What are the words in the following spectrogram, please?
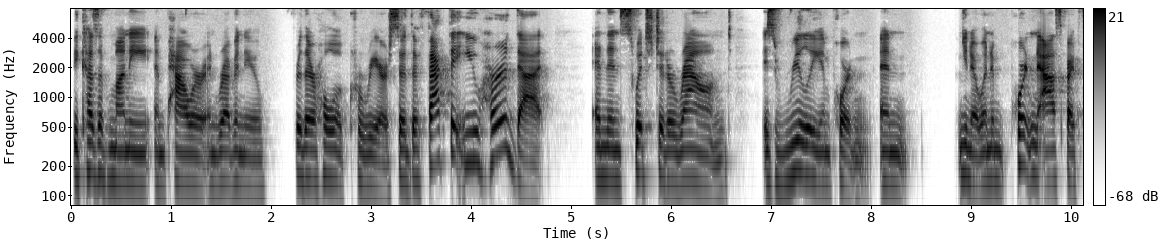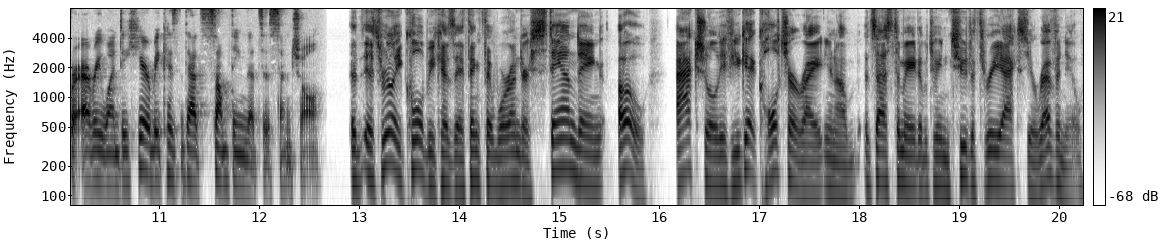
because of money and power and revenue for their whole career. So the fact that you heard that and then switched it around is really important and you know an important aspect for everyone to hear because that's something that's essential it's really cool because i think that we're understanding oh actually if you get culture right you know it's estimated between 2 to 3x your revenue.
